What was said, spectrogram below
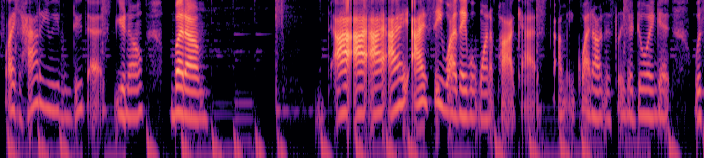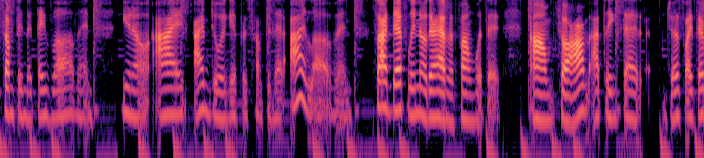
It's like, how do you even do that? You know? But um I, I, I, I see why they would want a podcast. I mean, quite honestly, they're doing it with something that they love, and you know, I I'm doing it for something that I love, and so I definitely know they're having fun with it. Um, so i I think that just like they're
